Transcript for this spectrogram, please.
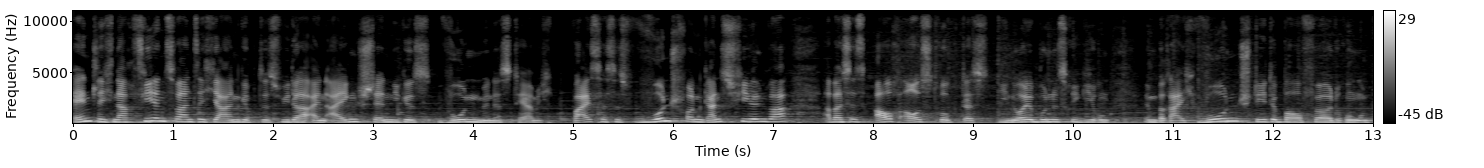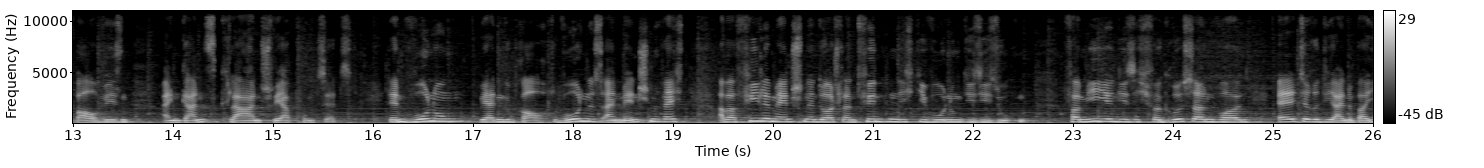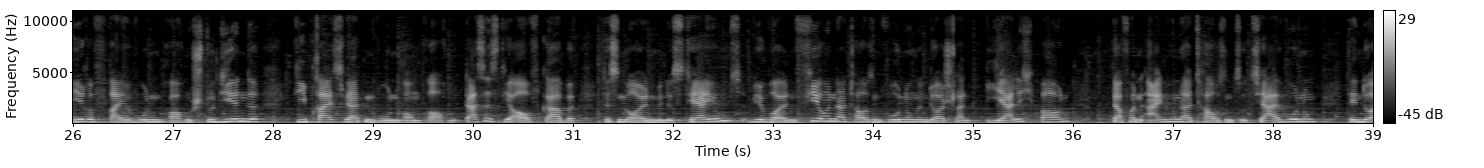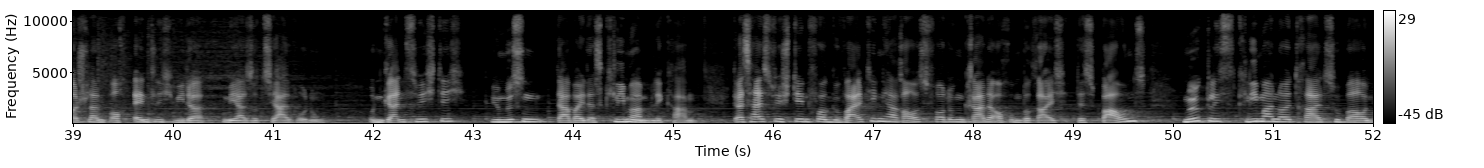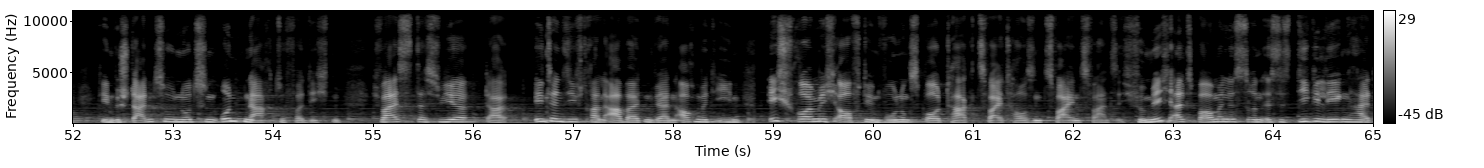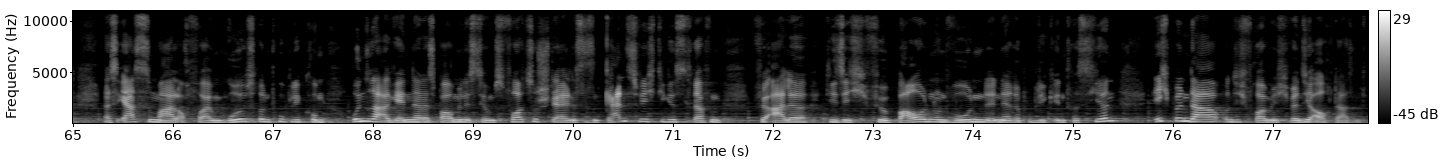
Endlich nach 24 Jahren gibt es wieder ein eigenständiges Wohnministerium. Ich weiß, dass es Wunsch von ganz vielen war, aber es ist auch Ausdruck, dass die neue Bundesregierung im Bereich Wohnen, Städtebauförderung und Bauwesen einen ganz klaren Schwerpunkt setzt. Denn Wohnungen werden gebraucht. Wohnen ist ein Menschenrecht, aber viele Menschen in Deutschland finden nicht die Wohnung, die sie suchen. Familien, die sich vergrößern wollen, Ältere, die eine barrierefreie Wohnung brauchen, Studierende, die preiswerten Wohnraum brauchen. Das ist die Aufgabe des neuen Ministeriums. Wir wollen 400.000 Wohnungen in Deutschland jährlich bauen, davon 100.000 Sozialwohnungen, denn Deutschland braucht endlich wieder mehr Sozialwohnungen. Und ganz wichtig, wir müssen dabei das Klima im Blick haben. Das heißt, wir stehen vor gewaltigen Herausforderungen, gerade auch im Bereich des Bauens, möglichst klimaneutral zu bauen, den Bestand zu nutzen und nachzuverdichten. Ich weiß, dass wir da intensiv daran arbeiten werden, auch mit Ihnen. Ich freue mich auf den Wohnungsbautag 2022. Für mich als Bauministerin ist es die Gelegenheit, das erste Mal auch vor einem größeren Publikum unsere Agenda des Bauministeriums vorzustellen. Es ist ein ganz wichtiges Treffen für alle, die sich für Bauen und Wohnen in der Republik interessieren. Ich bin da und ich freue mich, wenn Sie auch da sind.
